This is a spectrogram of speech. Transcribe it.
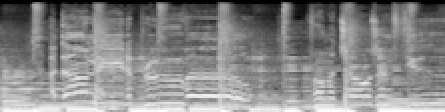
I don't need approval from a chosen few.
